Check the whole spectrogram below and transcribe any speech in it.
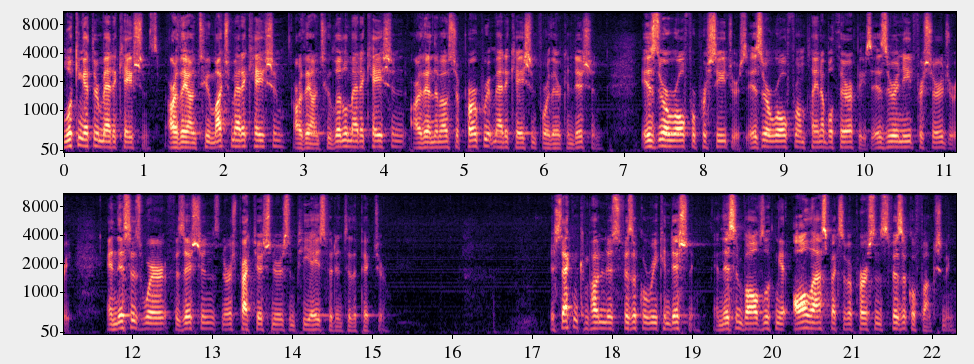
Looking at their medications. Are they on too much medication? Are they on too little medication? Are they on the most appropriate medication for their condition? Is there a role for procedures? Is there a role for implantable therapies? Is there a need for surgery? And this is where physicians, nurse practitioners, and PAs fit into the picture. The second component is physical reconditioning, and this involves looking at all aspects of a person's physical functioning.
